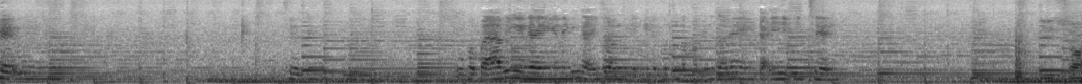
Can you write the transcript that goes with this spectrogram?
kayak nggak kayak gini nggak bisa kayak gini teman-teman. Soalnya kayak ijen. Iso.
